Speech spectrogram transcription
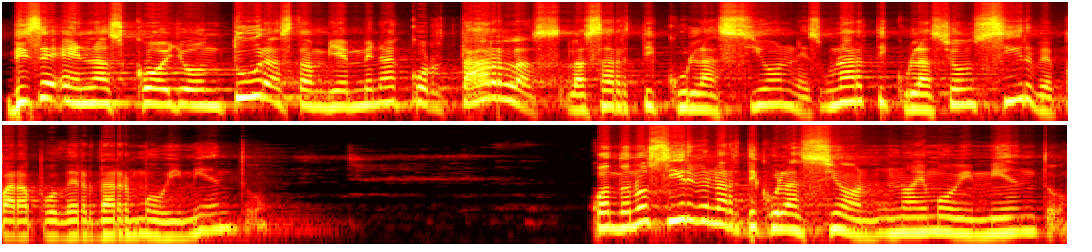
Dice, en las coyunturas también viene a cortarlas, las articulaciones. Una articulación sirve para poder dar movimiento. Cuando no sirve una articulación, no hay movimiento.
